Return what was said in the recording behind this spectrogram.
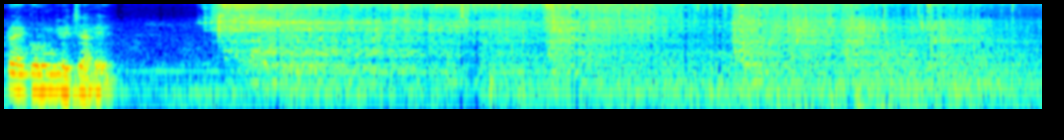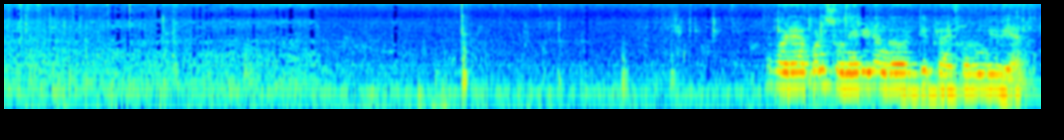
फ्राय करून घ्यायच्या आहेत. वड्या आपण सोनेरी रंगावरती फ्राय करून घेऊयात.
